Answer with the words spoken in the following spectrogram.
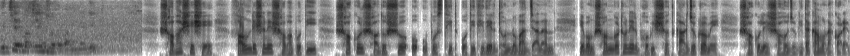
দিচ্ছি এগুলো চেঞ্জ হতে পারে মেবি সভা শেষে ফাউন্ডেশনের সভাপতি সকল সদস্য ও উপস্থিত অতিথিদের ধন্যবাদ জানান এবং সংগঠনের ভবিষ্যৎ কার্যক্রমে সকলের সহযোগিতা কামনা করেন।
